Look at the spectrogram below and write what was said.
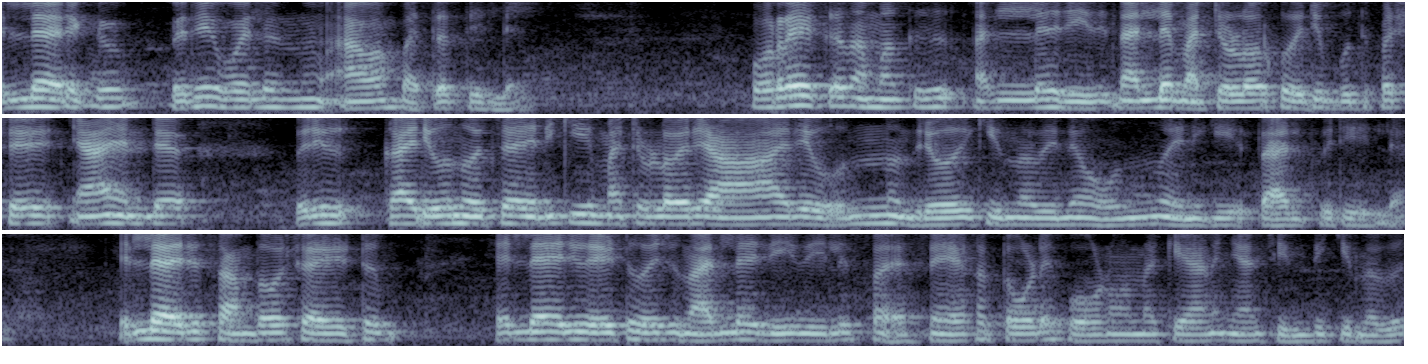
എല്ലാവർക്കും ഒരേപോലെ ഒന്നും ആവാൻ പറ്റത്തില്ല. കുറേയൊക്കെ നമുക്ക് നല്ല രീതി നല്ല മറ്റുള്ളവർക്ക് ഒരു ബുദ്ധി പക്ഷേ ഞാൻ എന്റെ ഒരു കാര്യമെന്ന് വെച്ചാൽ എനിക്ക് മറ്റുള്ളവരെ ആരും ഒന്നും ദ്രോഹിക്കുന്നതിനോ ഒന്നും എനിക്ക് താല്പര്യമില്ല. എല്ലാവരും സന്തോഷമായിട്ടും എല്ലാവരുമായിട്ടും ഒരു നല്ല രീതിയിൽ സ്നേഹത്തോടെ പോകണമെന്നൊക്കെയാണ് ഞാൻ ചിന്തിക്കുന്നത്.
